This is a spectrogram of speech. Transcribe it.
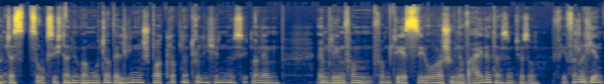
Und das zog sich dann über Motor Berlin Sportclub natürlich hin. Das sieht man im Emblem vom, vom TSC Oberschöneweide. Da sind ja so vier Viertelchen.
